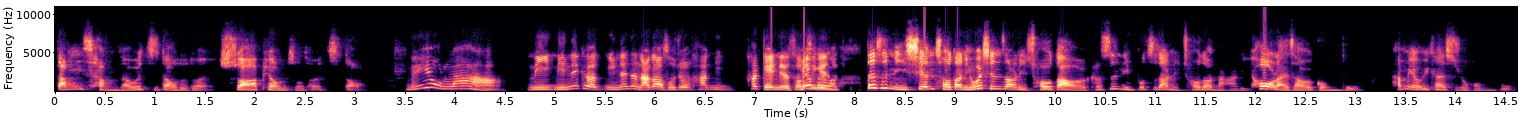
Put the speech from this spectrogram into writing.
当场才会知道，对不对？刷票的时候才会知道。没有啦，你你那个你那个拿到的时候，就他你他给你的时候，没有。但是你先抽到，你会先知道你抽到了，可是你不知道你抽到哪里，后来才会公布。他没有一开始就公布，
